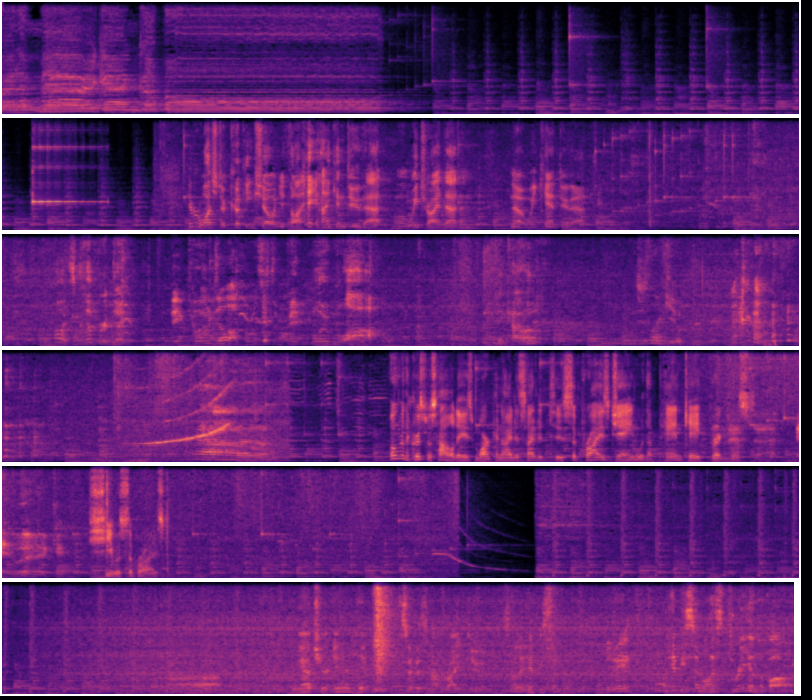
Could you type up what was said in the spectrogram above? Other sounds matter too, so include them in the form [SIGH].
an American couple. You ever watched a cooking show and you thought, hey, I can do that? Well, we tried that and no, we can't do that. oh, it's Clifford the Big blue dog. It's just a big blue blob. What do you think, Kylo? Just like you. [LAUGHS] Over the Christmas holidays, Mark and I decided to surprise Jane with a pancake breakfast. She was surprised. Ah. You got your inner hippie. Except it's not right, dude. It's not a hippie symbol. What do you mean? No, a hippie symbol has three in the bottom.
